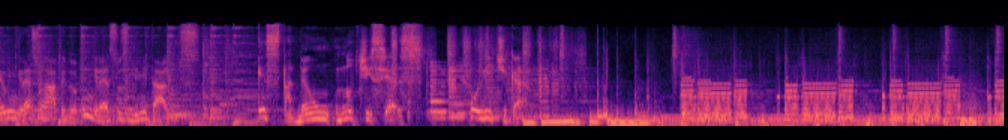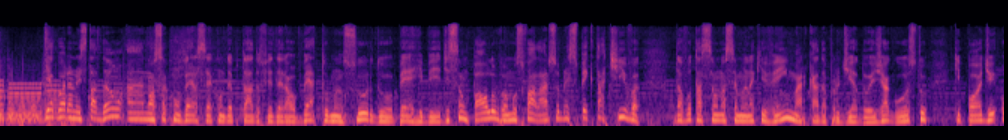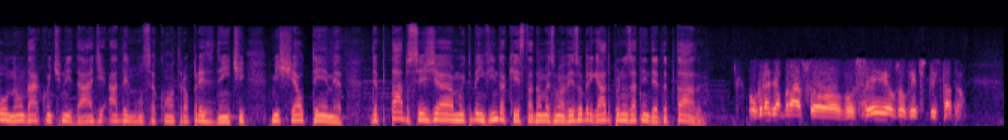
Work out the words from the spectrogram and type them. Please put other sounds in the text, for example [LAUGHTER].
pelo ingresso rápido. Ingressos limitados. Estadão Notícias. Política. E agora no Estadão, a nossa conversa é com o deputado federal Beto Mansur, do PRB de São Paulo. Vamos falar sobre a expectativa da votação na semana que vem, marcada para o dia 2 de agosto, que pode ou não dar continuidade à denúncia contra o presidente Michel Temer. Deputado, seja muito bem-vindo aqui, Estadão, mais uma vez. Obrigado por nos atender, deputado. Um grande abraço a você e aos ouvintes do Estadão.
